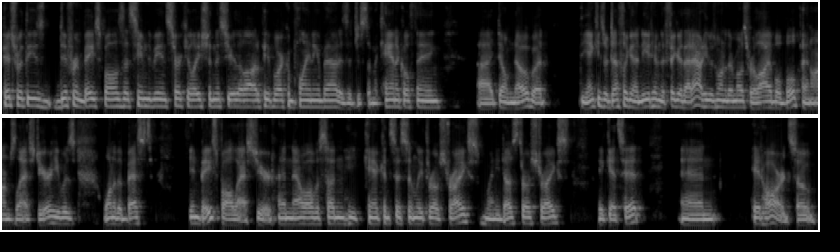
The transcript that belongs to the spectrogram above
pitch with these different baseballs that seem to be in circulation this year that a lot of people are complaining about? Is it just a mechanical thing? I don't know, but the Yankees are definitely going to need him to figure that out. He was one of their most reliable bullpen arms last year. He was one of the best in baseball last year. And now all of a sudden he can't consistently throw strikes. When he does throw strikes, it gets hit. And hit hard. So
